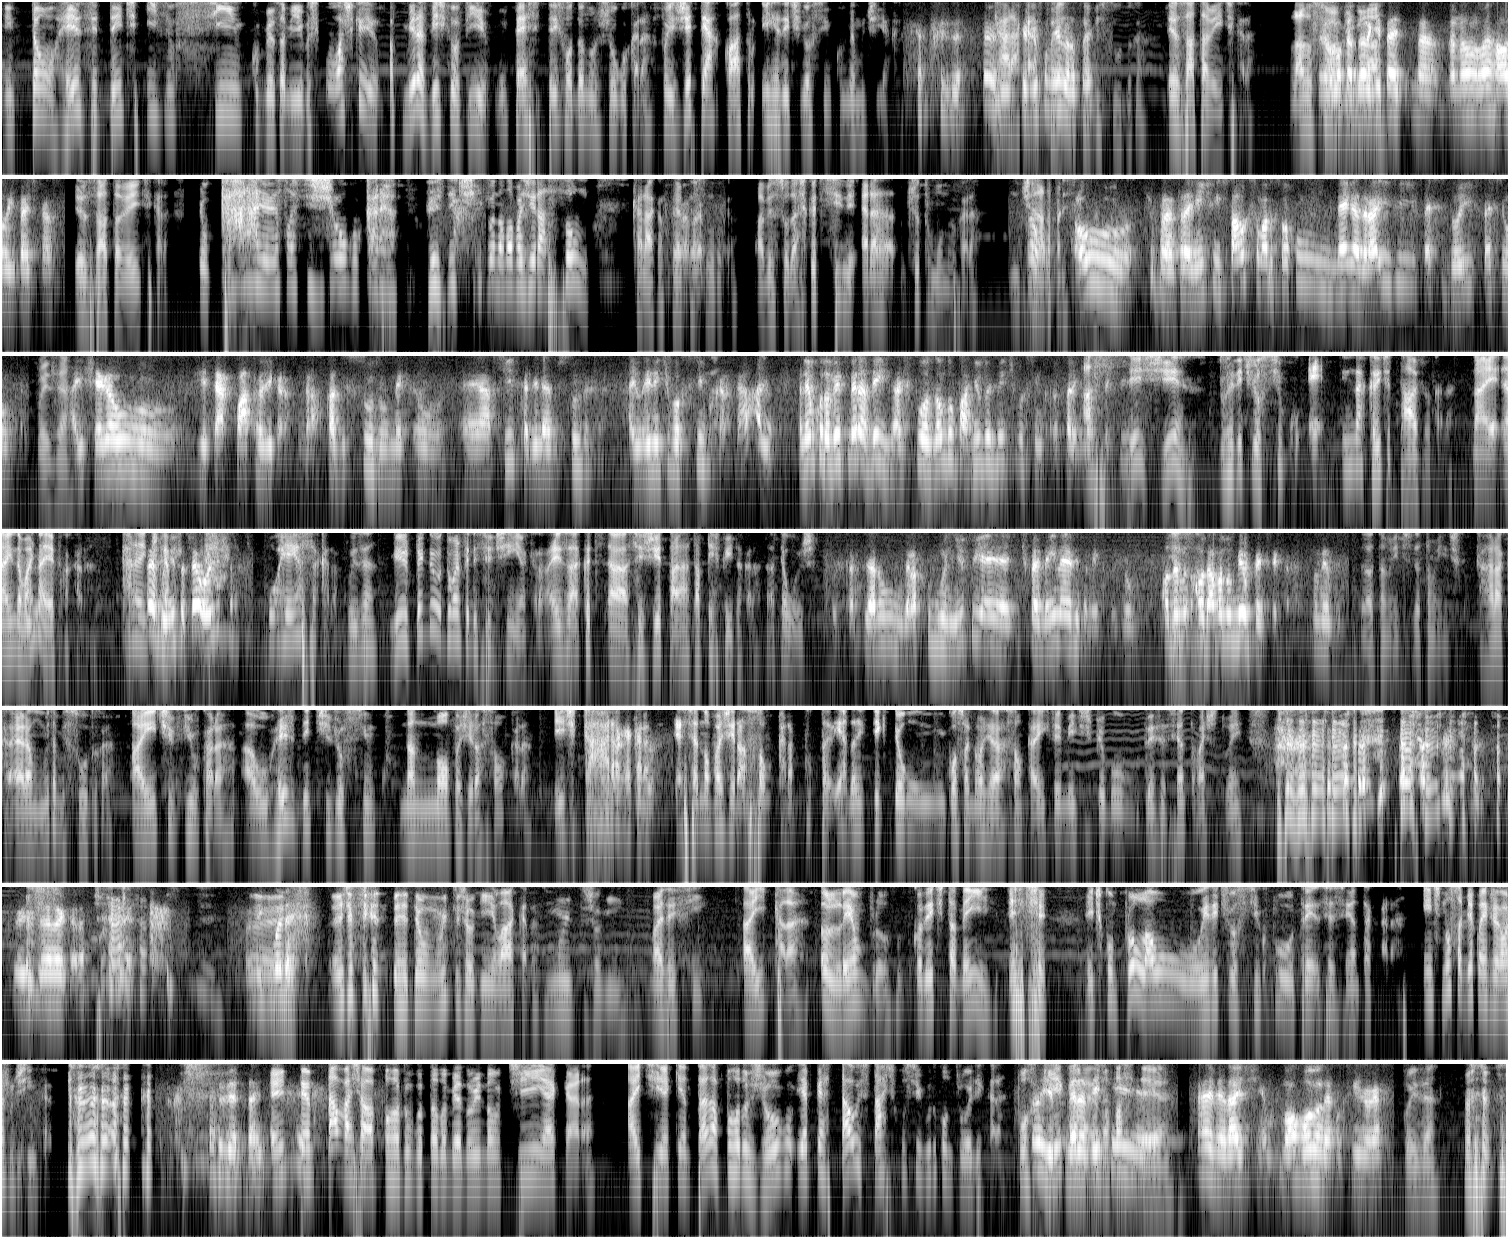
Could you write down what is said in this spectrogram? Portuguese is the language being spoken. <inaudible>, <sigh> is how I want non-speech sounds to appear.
Então, Resident Evil 5, meus amigos. Eu acho que a primeira vez que eu vi um PS3 rodando um jogo, cara, foi GTA 4 e Resident Evil 5 no mesmo dia, cara. <laughs> Pois é. Você Caraca, viu foi, comigo, não foi foi? absurdo, cara. Exatamente, cara. Lá no seu locadora aqui perto, na, na, na Lan House aqui perto de casa. Exatamente, cara. Eu, caralho, olha só esse jogo, cara. Resident Evil na nova geração. Caraca, foi Caralho. absurdo, cara. Absurdo. Acho que a cutscene era de outro mundo, cara. Não tinha Não, nada parecido. O. Tipo, pra, gente, a gente tava acostumado só com Mega Drive, PS2 PS1. cara. Pois é. Aí chega o GTA 4 ali, cara. Um gráfico absurdo. o o- é, a física dele é absurda, cara. Aí o Resident Evil 5, cara. Caralho. Eu lembro quando eu vi a primeira vez a explosão do barril do Resident Evil 5. cara. Eu falei, A. CG do Resident Evil 5 é inacreditável, cara. Na é- ainda mais na época, cara. Cara, É bonito até hoje, cara. Porra, é essa, cara? Pois é. Gameplay deu, deu uma envelhecidinha, cara. A, a CG tá, tá perfeita, cara. Até hoje. Os caras fizeram um gráfico bonito e é, tipo, é bem leve também o jogo. Rodando- rodava no meu PC, cara. No meu PC. Exatamente, exatamente. Caraca, era muito absurdo, cara. Aí a gente viu, cara, o Resident Evil 5 na nova geração, cara. E a gente, caraca, cara, essa é a nova geração, cara. Puta merda, a gente tem que ter um console de nova geração, cara. Infelizmente a gente pegou o 360, mas tudo bem. <laughs> <laughs> É, cara. Modéstia. A gente per- <laughs> perdeu muito joguinho lá, cara. Muito joguinho. Mas enfim. Aí, cara, eu lembro quando a gente também. A gente, a gente comprou lá o Resident Evil 5 pro 360, cara. A gente não sabia como é que jogava juntinho, cara. <laughs> É verdade. A gente tentava achar a porra do botão do menu e não tinha, cara. Aí tinha que entrar na porra do jogo e apertar o start com o segundo controle, cara. Por Não, e a quê, cara? vez eu não faço que- ideia. Ah, é verdade. Tinha um maior rolo, né, pra conseguir jogar. Pois é.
